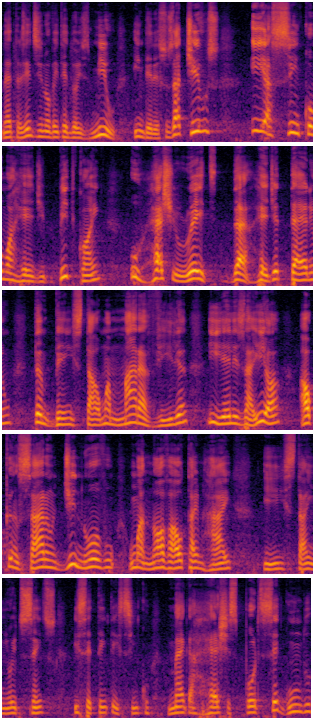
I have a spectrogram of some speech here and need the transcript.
né, 392 mil endereços ativos, e assim como a rede Bitcoin, o hash rate da rede Ethereum também está uma maravilha. E eles aí, ó, alcançaram de novo uma nova all-time high e está em 875 megahashes por segundo.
